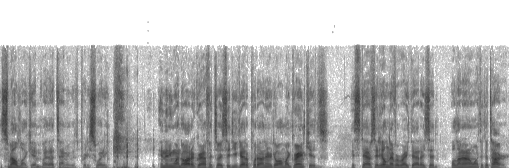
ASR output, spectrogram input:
It smelled like him. By that time, he was pretty sweaty. and then he wanted to autograph it, so I said, "You got to put on there to all my grandkids." His staff said, "He'll never write that." I said, "Well, then I don't want the guitar."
